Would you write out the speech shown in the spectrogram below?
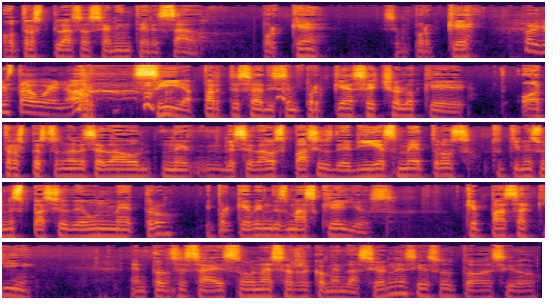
otras plazas se han interesado. ¿Por qué? Dicen, ¿por qué? Porque está bueno. sí, aparte, o sea, dicen, ¿por qué has hecho lo que otras personas les he dado, les he dado espacios de 10 metros? Tú tienes un espacio de un metro. ¿Y por qué vendes más que ellos? ¿Qué pasa aquí? Entonces a eso una de esas recomendaciones y eso todo ha sido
